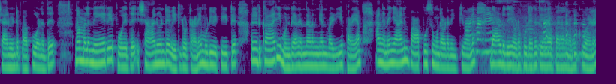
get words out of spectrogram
ഷാനുവിന്റെ പാപ്പുവാണിത്. നമ്മൾ നേരെ പോയത് ഷാനുവിന്റെ വീട്ടിലോട്ടാണ്. മുടി വെട്ടിയിട്ട് അതിനൊരു കാര്യമുണ്ട്. അതെന്താണെന്ന് ഞാൻ വഴിയെ പറയാം. അങ്ങനെ ഞാനും പാപ്പൂസും കൂടെ അവിടെ നിൽക്കുവാണ്. ഡാഡുദേ അവിടെ കൂടെയൊക്കെ തേരാപ്പാര നടക്കുവാണ്.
